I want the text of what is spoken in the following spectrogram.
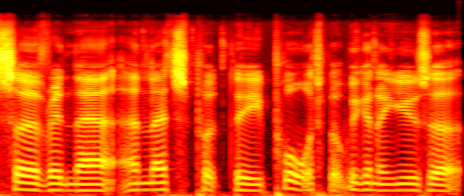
server in there and let's put the port but we're going to use a,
